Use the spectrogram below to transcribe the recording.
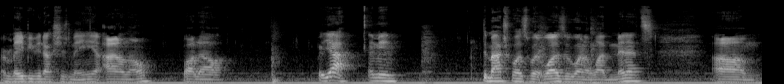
or maybe even next year's Mania. I don't know, but uh, but yeah, I mean, the match was what it was. It went 11 minutes. Um,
